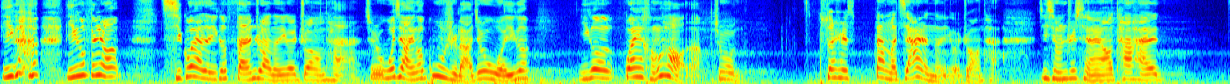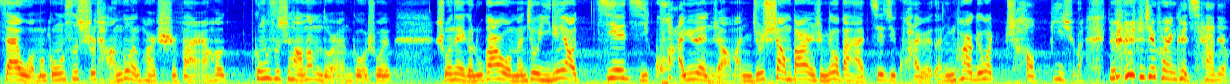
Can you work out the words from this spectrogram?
一个 一个非常奇怪的一个反转的一个状态。就是我讲一个故事吧，就是我一个。一个关系很好的，就算是半个家人的一个状态。疫情之前，然后他还在我们公司食堂跟我一块吃饭，然后公司食堂那么多人跟我说说那个卢杆，我们就一定要阶级跨越，你知道吗？你就上班你是没有办法阶级跨越的，你一块给我炒币去吧，就是这块你可以掐掉。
